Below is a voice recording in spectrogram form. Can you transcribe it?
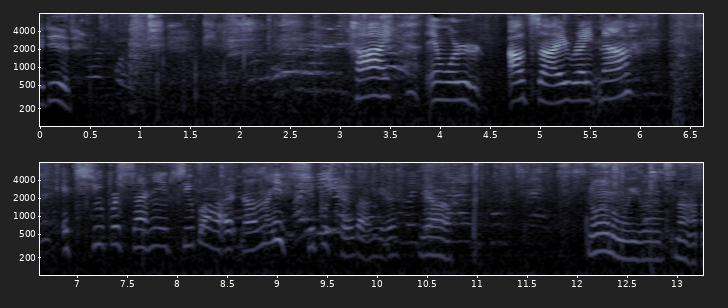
I did. hi, and we're outside right now. It's super sunny. It's super hot. Normally it's super cold out here. Yeah. Normally, but it's not.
